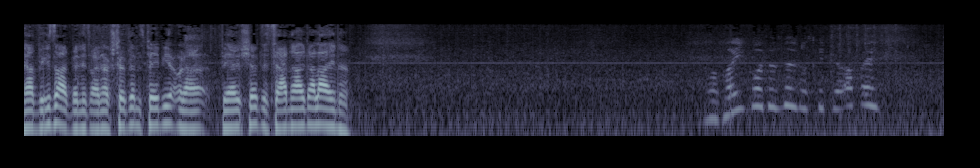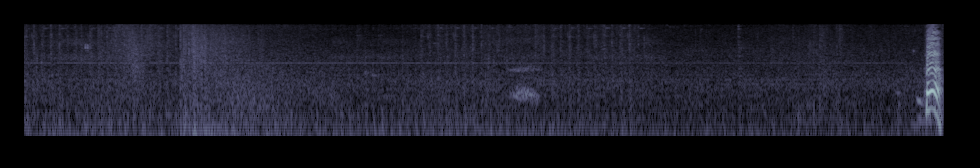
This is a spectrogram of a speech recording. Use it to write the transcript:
Ja, wie gesagt, wenn jetzt einer stirbt, dann ist Baby, oder wer stirbt, ist der andere halt alleine. Oh mein Gott, was geht hier ab, ey? Ah!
